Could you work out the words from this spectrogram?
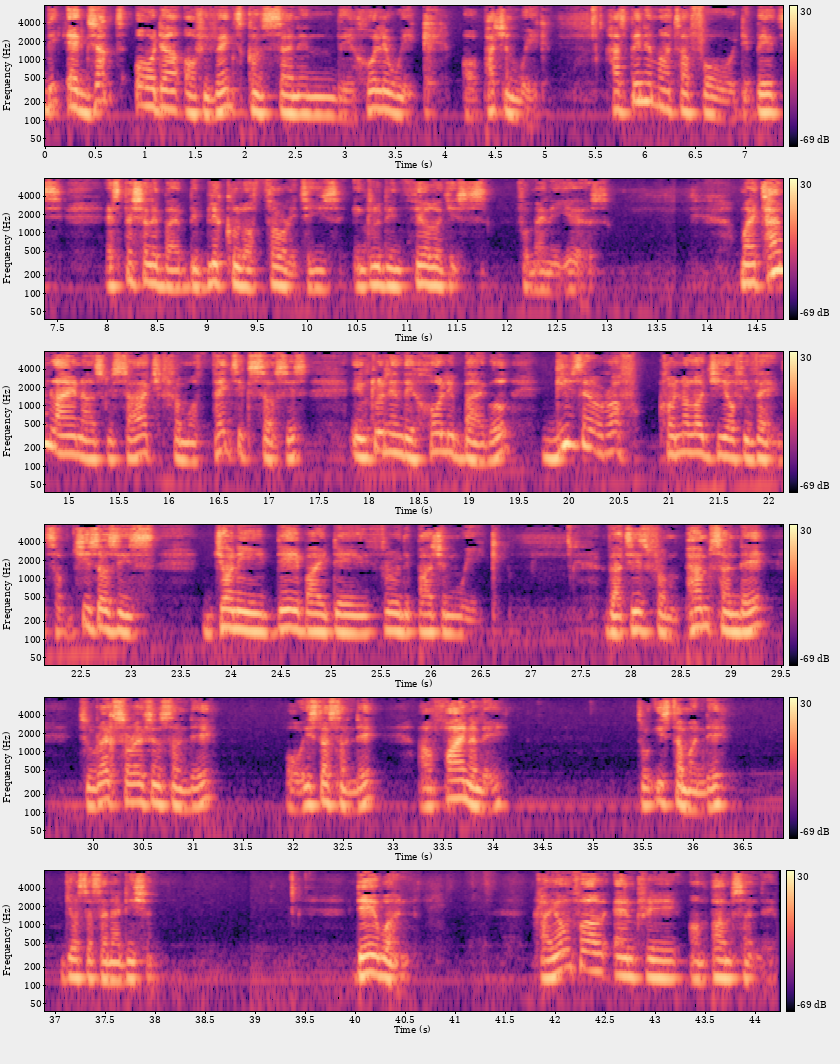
The exact order of events concerning the Holy Week or Passion Week has been a matter for debate, especially by biblical authorities, including theologians, for many years. My timeline as researched from authentic sources, including the Holy Bible, gives a rough chronology of events of Jesus' journey day by day through the Passion Week. That is from Palm Sunday to Resurrection Sunday or Easter Sunday, and finally to Easter Monday, just as an addition. Day 1 Triumphal Entry on Palm Sunday.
